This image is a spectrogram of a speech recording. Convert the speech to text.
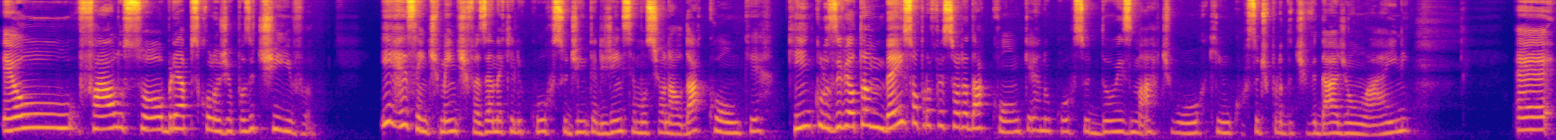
Eu falo sobre a psicologia positiva. E recentemente, fazendo aquele curso de inteligência emocional da Conquer, que inclusive eu também sou professora da Conquer no curso do Smart Working, um curso de produtividade online, é,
